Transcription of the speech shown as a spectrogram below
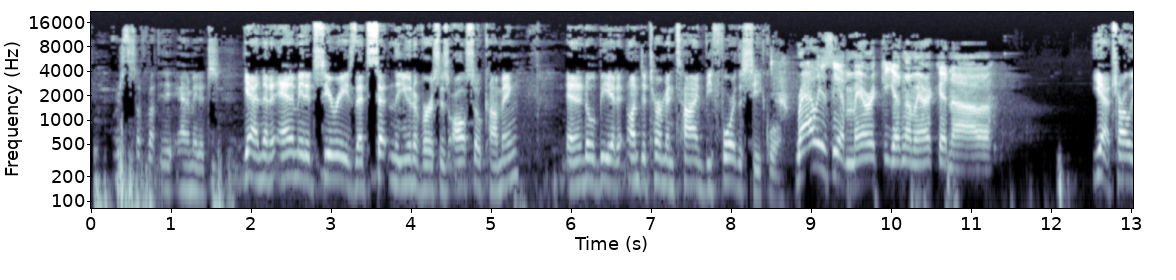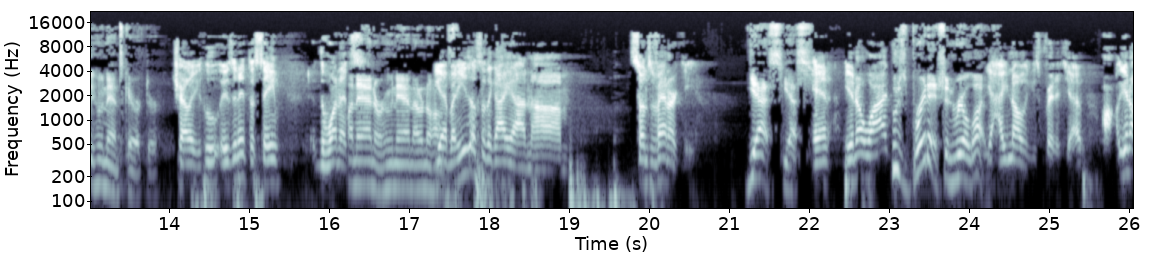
where's the stuff about the animated? Yeah, and then an animated series that's set in the universe is also coming, and it'll be at an undetermined time before the sequel. Riley is the American, young American uh, Yeah, Charlie Hunnam's character, Charlie. Who isn't it the same? The one that's Hunan or Hunan, I don't know how. yeah, but he's also the guy on um, Sons of Anarchy. yes, yes. And you know what? Who's British in real life? Yeah, I know he's British. Yeah, uh, you know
